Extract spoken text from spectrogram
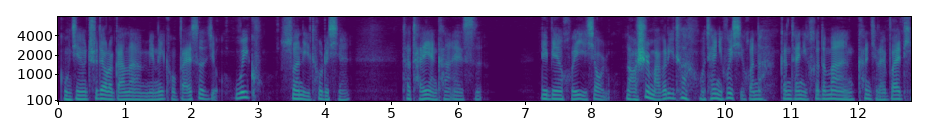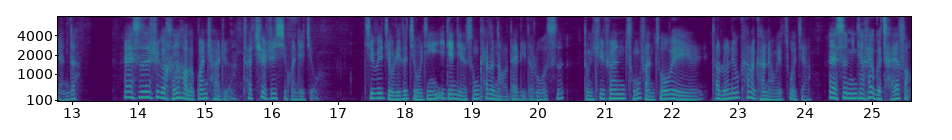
龚清吃掉了橄榄，抿了一口白色的酒，微苦，酸里透着咸。他抬眼看艾斯，那边回以笑容。老式玛格丽特，我猜你会喜欢的。刚才你喝得慢，看起来不爱甜的。艾斯是个很好的观察者，他确实喜欢这酒。鸡尾酒里的酒精一点点松开了脑袋里的螺丝。等旭川重返座位，他轮流看了看两位作家。艾斯明天还有个采访，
